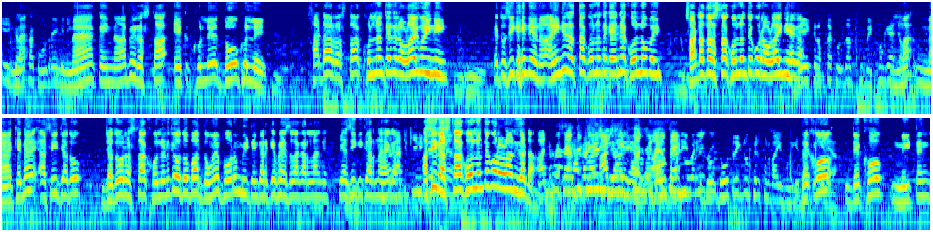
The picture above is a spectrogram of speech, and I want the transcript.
ਇੱਕ ਮੈਂ- ਰਸਤਾ ਖੋਲ ਰਹੇ ਕਿ ਨਹੀਂ? ਮੈਂ ਕਹਿੰਨਾ ਵੀ ਰਸਤਾ ਇੱਕ ਖੁੱਲੇ ਦੋ ਖੁੱਲੇ। ਸਾਡਾ ਰਸਤਾ ਖੁੱਲਣ ਤੇ ਤੇ ਰੌਲਾ ਹੀ ਕੋਈ ਨਹੀਂ। ਇਹ ਤੁਸੀਂ ਕਹਿੰਦੇ ਹੋ ਨਾ ਅਸੀਂ ਨਹੀਂ ਰਸਤਾ ਖੋਲਣ ਤੇ ਕਹਿੰਦੇ ਆ, ਖੋਲੋ ਬਈ। ਸਾਡਾ ਤਾਂ ਰਸਤਾ ਖੋਲਣ ਤੇ ਕੋਈ ਰੌਲਾ ਹੀ ਨਹੀਂ ਹੈਗਾ। ਜੇ ਇੱਕ ਰਸਤਾ ਖੁੱਲਦਾ ਤੁਸੀਂ ਬੈਠੋਗੇ ਜਾਂ ਮੈਂ- ਕਹਿੰਦਾ ਅਸੀਂ ਜਦੋਂ ਜਦੋਂ ਰਸਤਾ ਖੋਲਣਗੇ ਉਦੋਂ ਬਾਅਦ ਦੋਵੇਂ ਫੋਰਮ ਮੀਟਿੰਗ ਕਰਕੇ ਫੈਸਲਾ ਕਰ ਲਾਂਗੇ ਕਿ ਅਸੀਂ ਕੀ ਕਰਨਾ ਹੈਗਾ। ਅਸੀਂ ਰਸਤਾ ਖੋਲਣ ਤੇ ਕੋਈ ਰੌਲਾ ਨਹੀਂ ਸਾਡਾ। ਅੱਜ ਕੋਈ ਸਹਿਮਤੀ ਬਣੀ ਹੈ ਜੀ ਕੀ ਅੱਜ ਕੋਈ ਸਹਿਮਤੀ ਬਣੀ ਹੈ ਦੋ- ਤਰੀਕ ਨੂੰ ਫਿਰ ਸੁਣਵਾਈ ਹੋਣੀ ਹੈ। ਦੇਖੋ? ਦੇਖੋ ਮੀਟਿੰਗ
